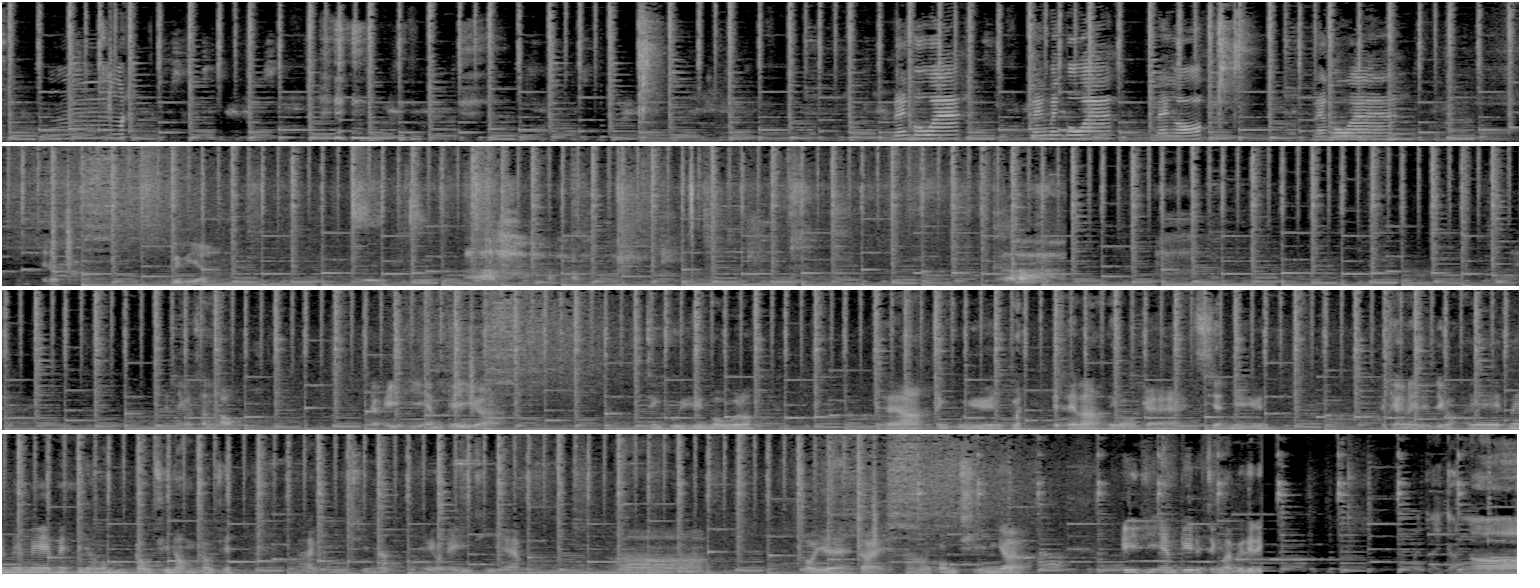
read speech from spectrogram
Lan Moa. Lan Lan Moa. Lan ó. Lan Moa. Thấy đâu? Quý vị à. À. Ah. sân khấu. Chắc ATM cây à Chính quý hiến mẫu luôn 睇下政府醫院，唔係你睇啦呢個嘅私人醫院。你驚你嚟呢個誒咩咩咩咩？哎呀我唔夠錢啊，唔夠錢，但係窮錢啦，要 ATM 啊，所以咧就係、啊講錢㗎，ATM 機都整埋俾你哋。咪睇緊咯，唉。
